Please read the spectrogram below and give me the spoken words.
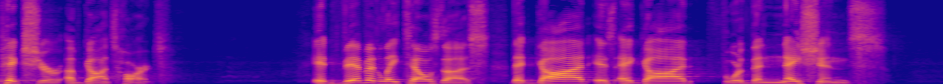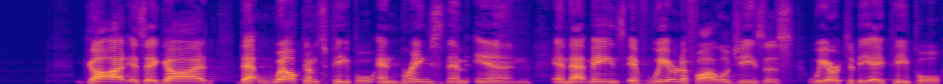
picture of God's heart. It vividly tells us that God is a God for the nations. God is a God that welcomes people and brings them in. And that means if we are to follow Jesus, we are to be a people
